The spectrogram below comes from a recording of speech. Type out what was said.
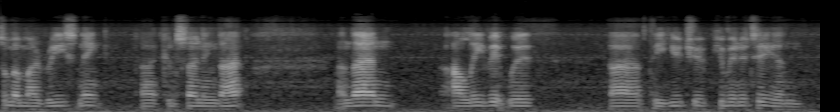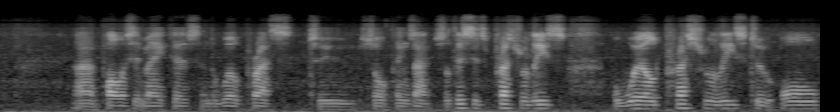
some of my reasoning uh, concerning that and then I'll leave it with uh, the YouTube community and uh, policymakers and the world press to sort things out. So this is press release a world press release to all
